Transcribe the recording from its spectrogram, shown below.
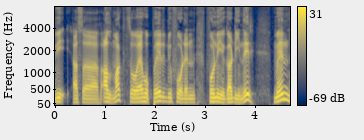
Vi, altså, allmakt, og jeg håper du får, den, får nye gardiner. Men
